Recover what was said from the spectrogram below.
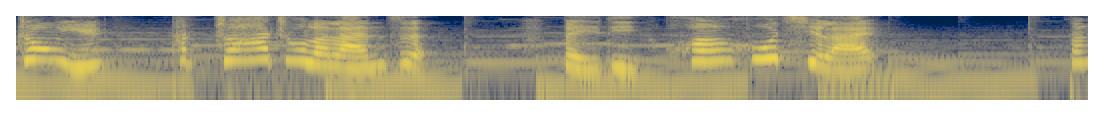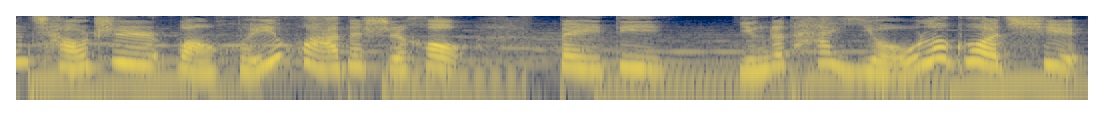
终于他抓住了篮子，贝蒂欢呼起来。当乔治往回划的时候，贝蒂迎着他游了过去。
